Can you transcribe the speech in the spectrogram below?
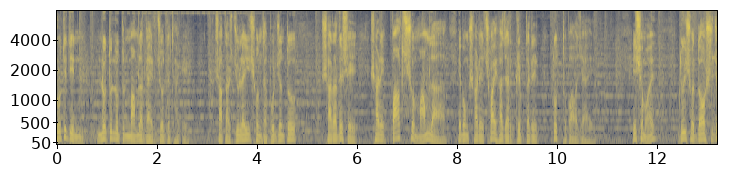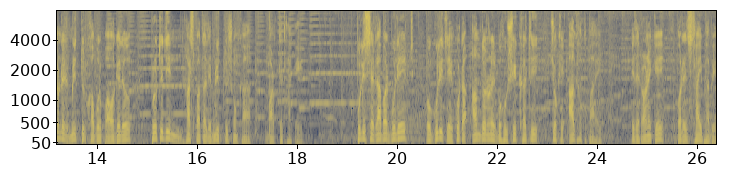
প্রতিদিন নতুন নতুন মামলা দায়ের চলতে থাকে। সাতাশ জুলাই সন্ধ্যা পর্যন্ত সারা দেশে সাড়ে পাঁচশো মামলা এবং সাড়ে ছয় হাজার গ্রেপ্তারের তথ্য পাওয়া যায়। এ সময় দুইশো দশ জনের মৃত্যুর খবর পাওয়া গেলেও প্রতিদিন হাসপাতালে মৃত্যু সংখ্যা বাড়তে থাকে। পুলিশের রাবার বুলেট ও গুলিতে কোটা আন্দোলনের বহু শিক্ষার্থী চোখে আঘাত পায়। এদের অনেকে পরে স্থায়ীভাবে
